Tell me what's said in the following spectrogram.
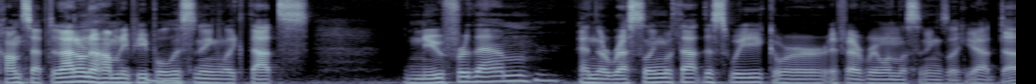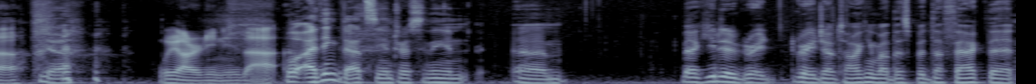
concept, and I don't know how many people listening like that's new for them, and they're wrestling with that this week, or if everyone listening is like, yeah, duh, yeah. we already knew that. Well, I think that's the interesting thing, and um, Beck, you did a great great job talking about this. But the fact that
